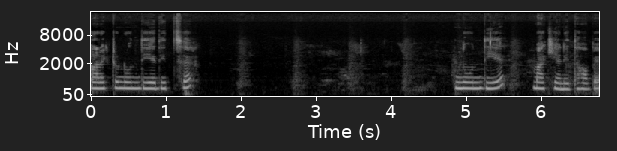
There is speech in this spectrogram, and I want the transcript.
আর একটু নুন দিয়ে দিচ্ছে। নুন দিয়ে মাখিয়ে নিতে হবে।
